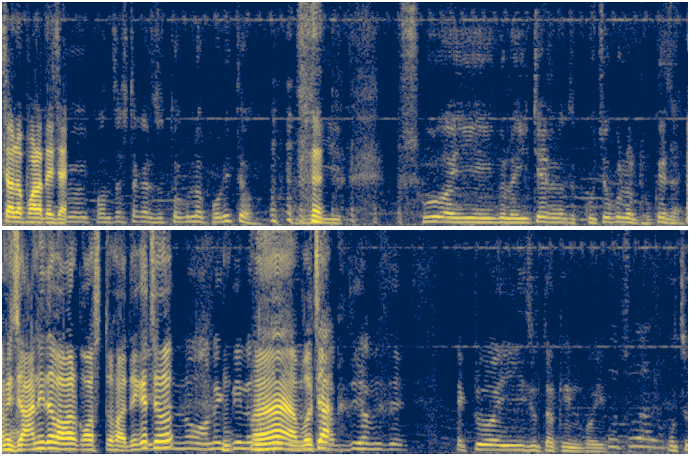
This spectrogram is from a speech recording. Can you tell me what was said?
চলো পড়াতে যাই। ওই পঞ্চাশ টাকার জুতোগুলো পরি তো? শু এইগুলো ইটের কুচোগুলো ঢুকে যায়। আমি জানি তো বাবার কষ্ট হয় দেখেছ? হ্যাঁ, বলছে- ভাবছি আমি যে একটু ওই জুতো কিনবো এই উঁচু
